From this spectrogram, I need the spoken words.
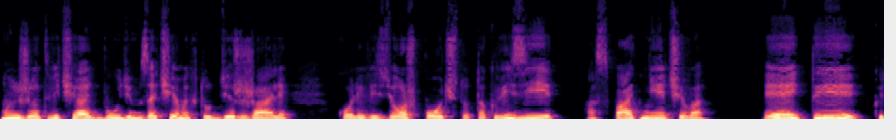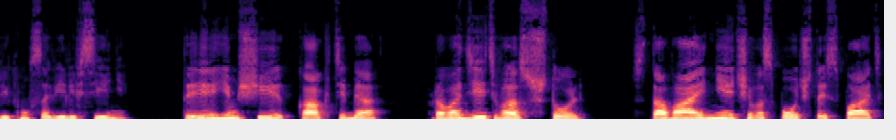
Мы же отвечать будем, зачем их тут держали. Коли везешь почту, так вези, а спать нечего». «Эй, ты!» — крикнул Савелий в сене. Ты, ямщик, как тебя? Проводить вас, что ли? Вставай, нечего с почтой спать.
